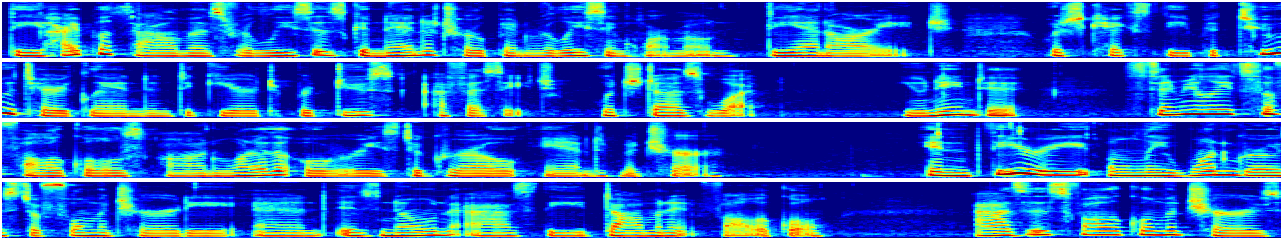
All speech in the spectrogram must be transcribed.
the hypothalamus releases gonadotropin releasing hormone, GnRH which kicks the pituitary gland into gear to produce FSH, which does what? You named it, stimulates the follicles on one of the ovaries to grow and mature. In theory, only one grows to full maturity and is known as the dominant follicle. As this follicle matures,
